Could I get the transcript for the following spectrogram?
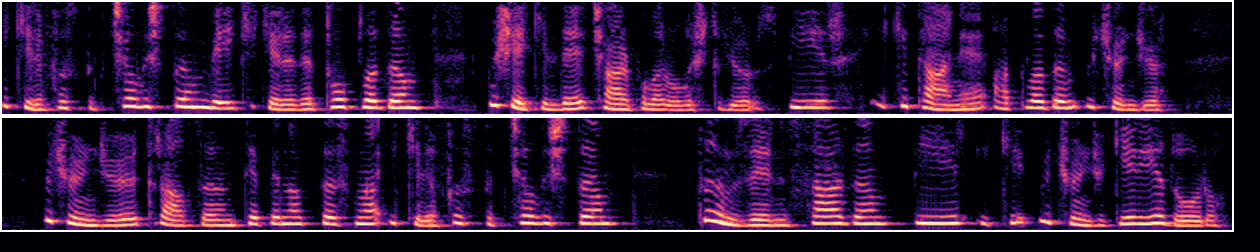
ikili fıstık çalıştım ve iki kere de topladım. Bu şekilde çarpılar oluşturuyoruz. 1, 2 tane atladım. 3. Üçüncü trabzanın tepe noktasına ikili fıstık çalıştım. Tığın üzerini sardım. Bir, iki, üçüncü geriye doğru.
